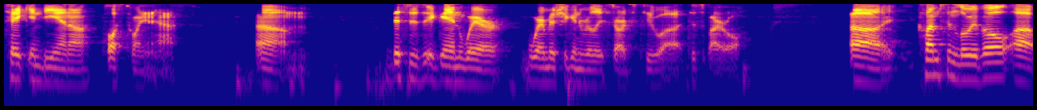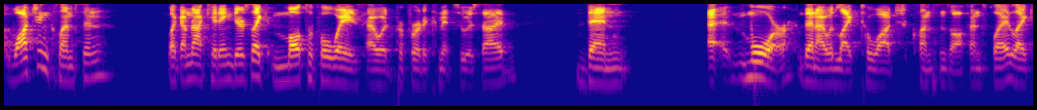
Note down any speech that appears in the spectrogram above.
take Indiana plus 20 and a half. Um, this is again where where Michigan really starts to uh, to spiral. Uh, Clemson, Louisville. Uh, watching Clemson, like I'm not kidding. There's like multiple ways I would prefer to commit suicide than uh, more than I would like to watch Clemson's offense play. Like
